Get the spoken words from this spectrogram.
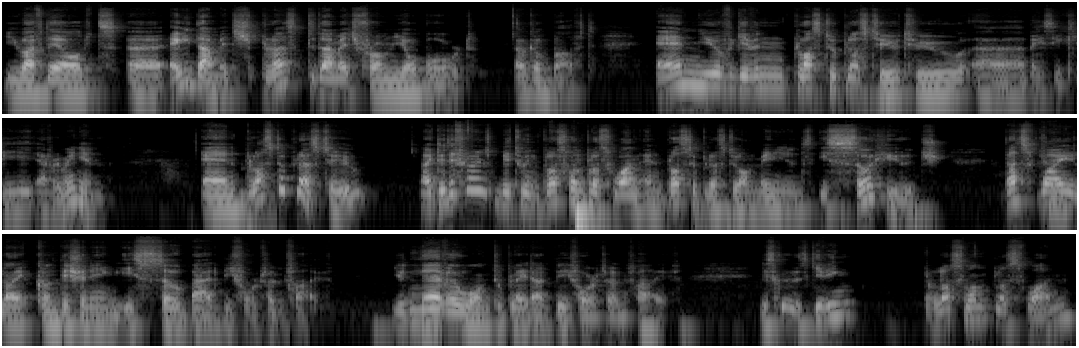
you have dealt uh, 8 damage plus the damage from your board that got buffed. And you've given plus 2 plus 2 to uh, basically every minion. And plus 2 plus 2, like the difference between plus 1 plus 1 and plus 2 plus 2 on minions is so huge. That's why like conditioning is so bad before turn 5 you never want to play that before turn five. Because giving plus one plus one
